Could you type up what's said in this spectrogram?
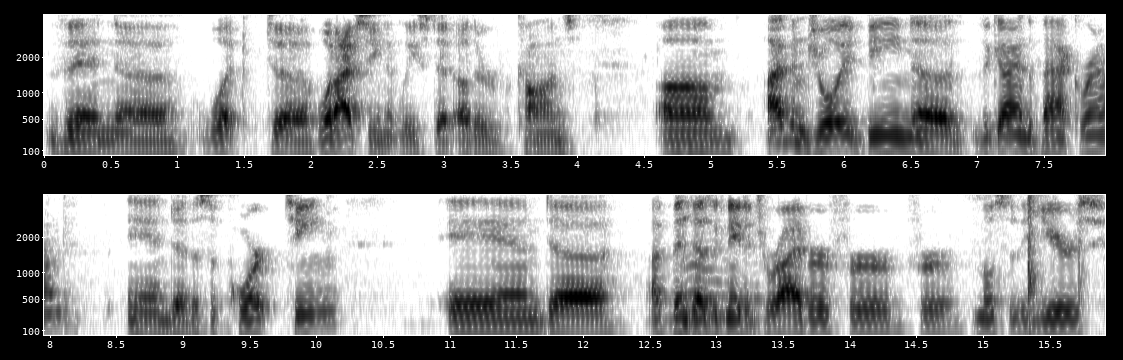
than uh, what uh, what I've seen at least at other cons. Um, I've enjoyed being uh, the guy in the background and uh, the support team, and uh, I've been designated driver for for most of the years,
